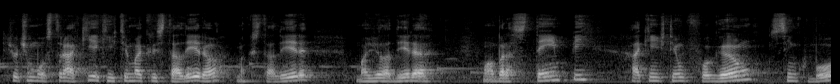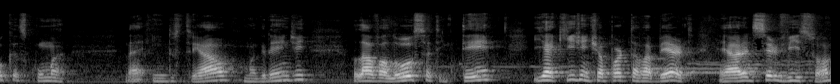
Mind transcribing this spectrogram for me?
Deixa eu te mostrar aqui, aqui tem uma cristaleira, ó, uma cristaleira, uma geladeira, uma Brastemp. Aqui a gente tem um fogão, cinco bocas, com uma né, industrial, uma grande lava-louça, tem que ter. E aqui, gente, a porta estava aberta, é a área de serviço, ó.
